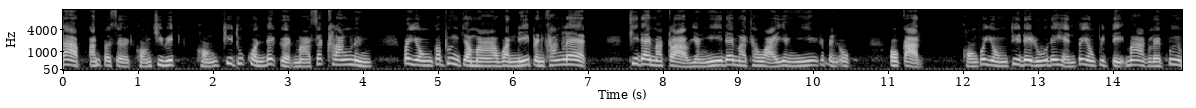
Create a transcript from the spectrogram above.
ลาภอันประเสริฐของชีวิตของที่ทุกคนได้เกิดมาสักครั้งหนึ่งประยงก็เพิ่งจะมาวันนี้เป็นครั้งแรก ที่ได้มากล่าวอย่างนี้ได้มาถวายอย่างนี้ก็เป็นโอกโอกาสของประยงที่ได้รู้ได้เห็นประยงปิติมากเลยปื้ม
